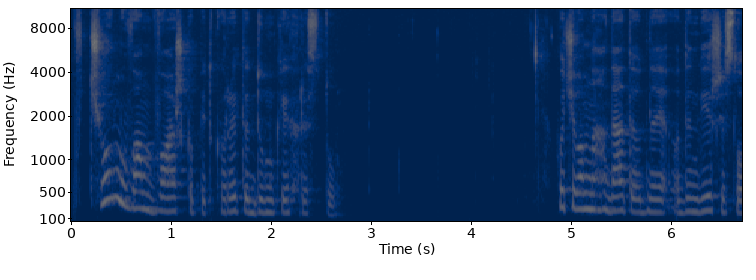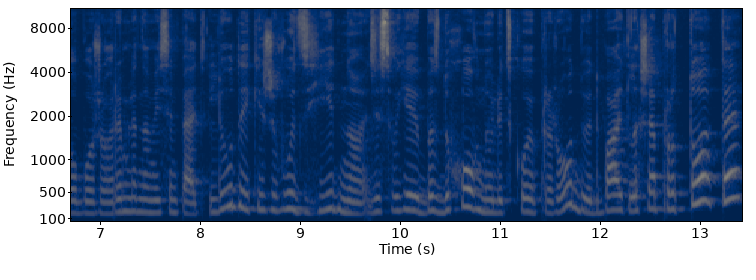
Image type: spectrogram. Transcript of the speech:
В чому вам важко підкорити думки Христу? Хочу вам нагадати одне, один вірш із Слова Божого, Римлянам 8.5. Люди, які живуть згідно зі своєю бездуховною людською природою, дбають лише про то, те,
